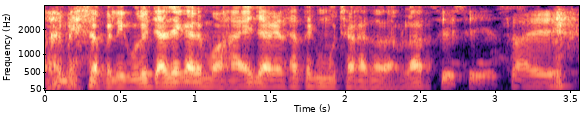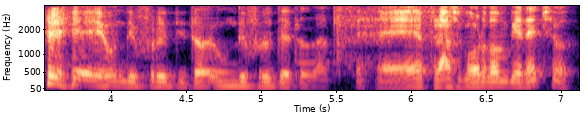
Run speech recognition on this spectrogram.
Esa película ya llegaremos a ella, que esa tengo muchas ganas de hablar. Sí, sí, esa es, un, disfrute, un disfrute total. Ese es Flash Gordon bien hecho.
